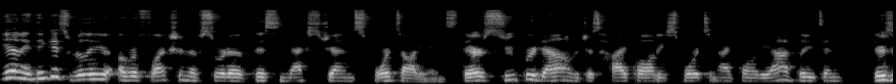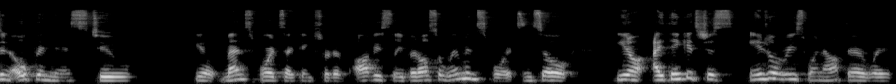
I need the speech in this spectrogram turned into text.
Yeah, and I think it's really a reflection of sort of this next gen sports audience. They're super down with just high quality sports and high quality athletes. And there's an openness to, you know, men's sports, I think, sort of obviously, but also women's sports. And so you know, I think it's just Angel Reese went out there with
